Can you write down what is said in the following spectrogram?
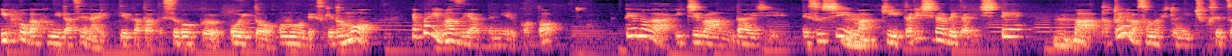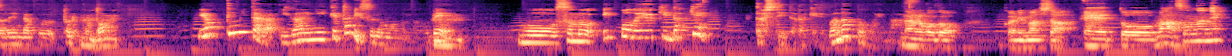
う一歩が踏み出せないっていう方ってすごく多いと思うんですけどもやっぱりまずやってみることっていうのが一番大事ですし、うんまあ、聞いたり調べたりして、うんまあ、例えばその人に直接連絡取ること、うんやってみたら意外にいけたりするものなので、うんもうその一歩の勇気だけ出していただければなと思います。なるほど。わかりました。えっ、と、まあそんなね、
